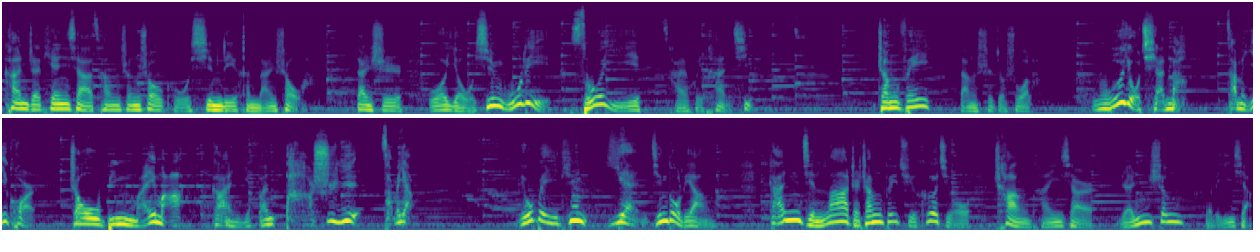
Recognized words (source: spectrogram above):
看着天下苍生受苦，心里很难受啊。但是我有心无力，所以才会叹气。张飞当时就说了：“我有钱呐，咱们一块儿。”招兵买马，干一番大事业，怎么样？”刘备一听，眼睛都亮了，赶紧拉着张飞去喝酒，畅谈一下人生和理想。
